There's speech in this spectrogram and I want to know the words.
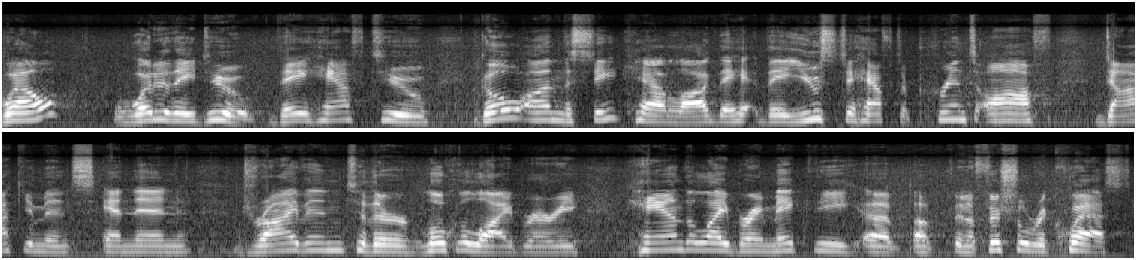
Well, what do they do? They have to go on the state catalog. They, they used to have to print off documents and then drive into their local library, hand the librarian, make the, uh, uh, an official request.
